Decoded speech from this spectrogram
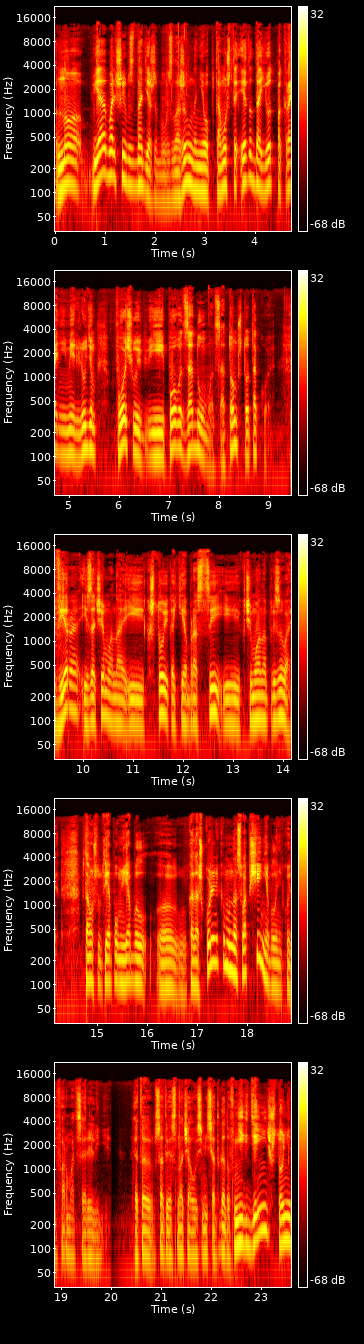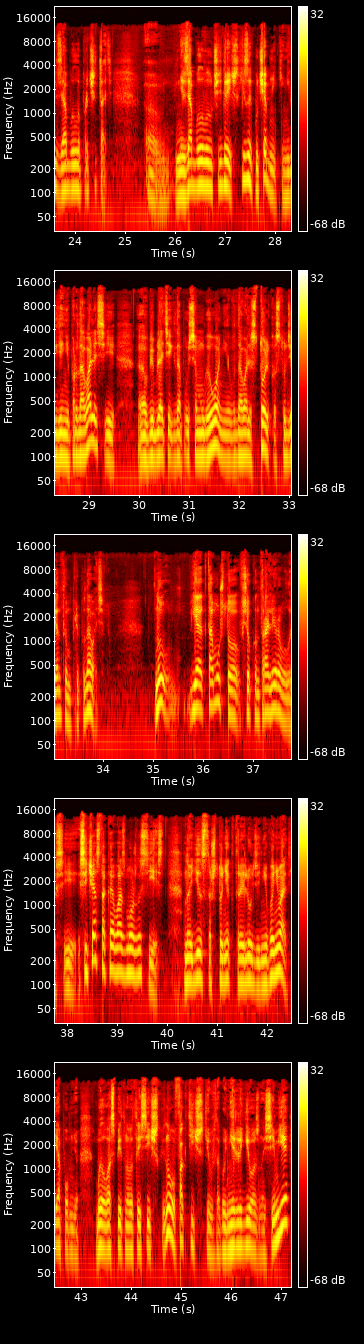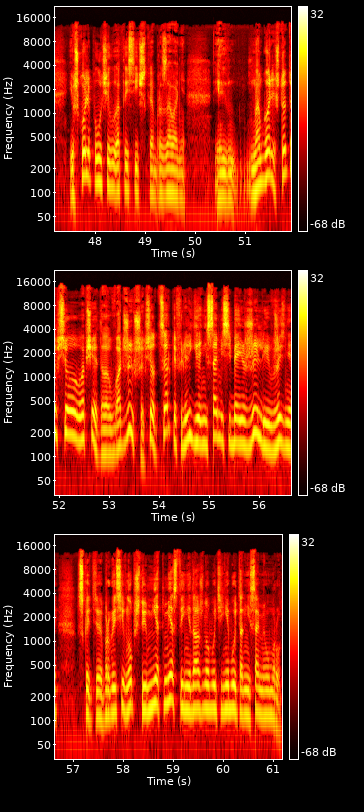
Но я большие надежды бы возложил на него, потому что это дает, по крайней мере, людям почву и повод задуматься о том, что такое вера и зачем она, и что, и какие образцы, и к чему она призывает. Потому что вот я помню, я был, э, когда школьником, у нас вообще не было никакой информации о религии. Это, соответственно, начало 80-х годов. Нигде ничто нельзя было прочитать. Э, нельзя было выучить греческий язык, учебники нигде не продавались, и э, в библиотеке, допустим, МГУ они выдавались только студентам и преподавателям. Ну, я к тому, что все контролировалось, и сейчас такая возможность есть. Но единственное, что некоторые люди не понимают, я помню, был воспитан в атеистической, ну, фактически в такой нерелигиозной семье, и в школе получил атеистическое образование. И нам говорили, что это все вообще это отжившее, все, церковь, религия, они сами себя и жили, и в жизни, так сказать, прогрессивного общества им нет места, и не должно быть, и не будет, они сами умрут.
